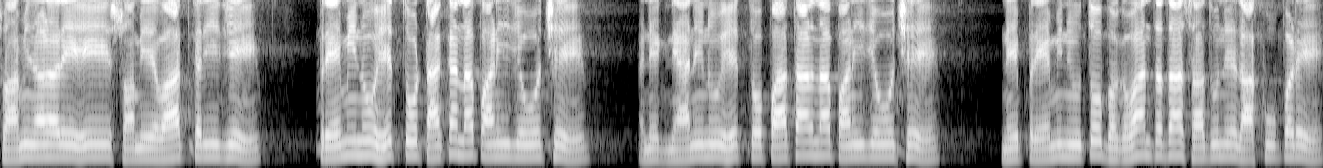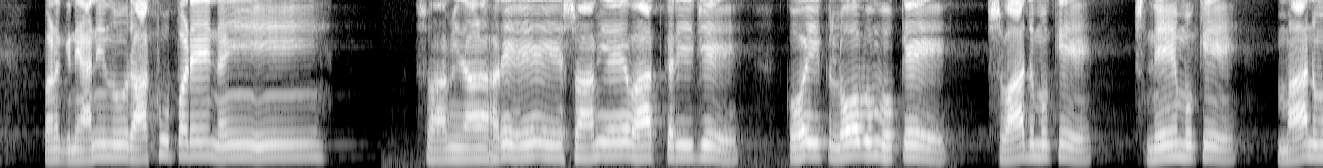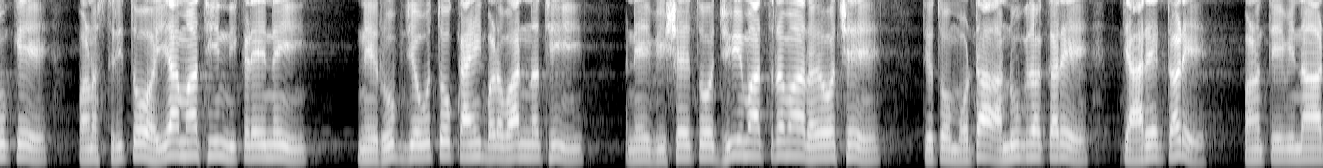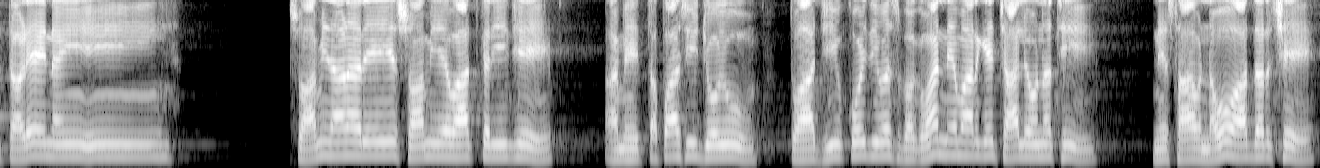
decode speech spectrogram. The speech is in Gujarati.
સ્વામિનારાયણ સ્વામીએ વાત કરી જે પ્રેમીનું હેત તો ટાંકાના પાણી જેવો છે અને જ્ઞાનીનું હેત તો પાતાળના પાણી જેવો છે ને પ્રેમીનું તો ભગવાન તથા સાધુને રાખવું પડે, પણ જ્ઞાનીનું રાખવું પડે નહીં. સ્વામિનારાયણ હરે સ્વામીએ વાત કરી જે કોઈક લોભ મૂકે, સ્વાદ મૂકે, સ્નેહ મૂકે, માન મૂકે, પણ સ્ત્રી તો હૈયામાંથી નીકળે નહીં. ને રૂપ જેવું તો કાંઈ બળવાન નથી અને વિષય તો જીવ માત્રમાં રહ્યો છે, તે તો મોટા અનુગ્રહ કરે ત્યારે ટળે, પણ તે વિના ટળે નહીં. સ્વામિનારાયણે સ્વામીએ વાત કરી જે, અમે તપાસી જોયું, તો આ જીવ કોઈ દિવસ ભગવાનને માર્ગે ચાલ્યો નથી, ને સાવ નવો આદર છે,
